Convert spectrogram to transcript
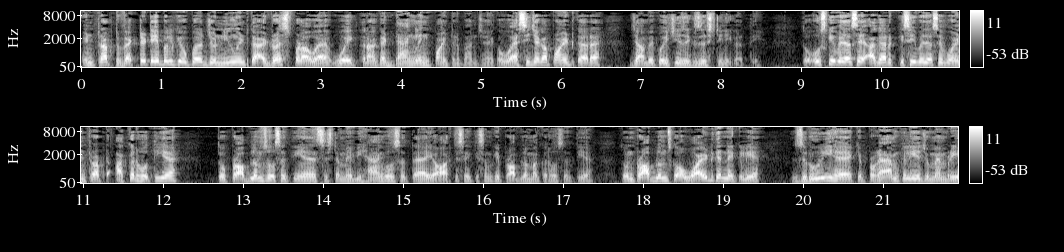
انٹرپٹ ویکٹر ٹیبل کے اوپر جو نیو انٹ کا ایڈریس پڑا ہوا ہے، وہ ایک طرح کا ڈینگلنگ پوائنٹر بن جائے گا۔ وہ ایسی جگہ پوائنٹ کر رہا ہے جہاں پہ کوئی چیز ایگزٹ ہی نہیں کرتی۔ تو اس کی وجہ سے اگر کسی وجہ سے وہ انٹرپٹ آکر ہوتی ہے، تو پرابلمس ہو سکتی ہیں سسٹم میں بھی ہینگ ہو سکتا ہے یا اور کسی قسم کی پرابلم اگر ہو سکتی ہے۔ تو ان پرابلمس کو اوائڈ کرنے کے لیے ضروری ہے کہ پروگرام کے لیے جو میموری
